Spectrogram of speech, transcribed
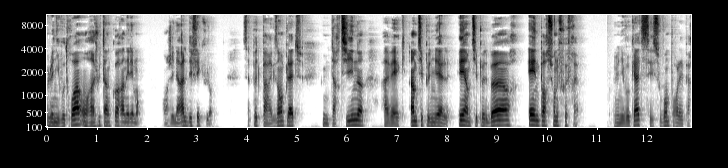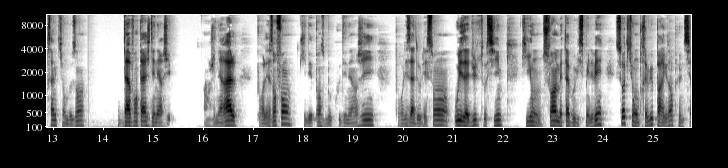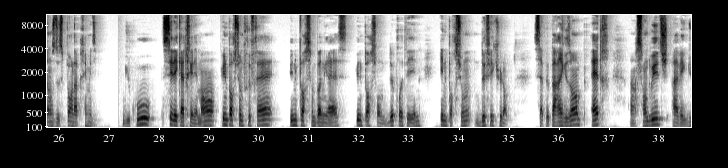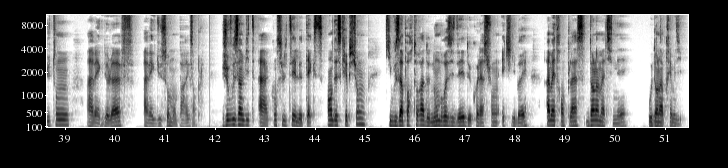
Le niveau 3, on rajoute encore un élément, en général des féculents. Ça peut par exemple être une tartine avec un petit peu de miel et un petit peu de beurre et une portion de fruits frais. Le niveau 4, c'est souvent pour les personnes qui ont besoin davantage d'énergie. En général, pour les enfants qui dépensent beaucoup d'énergie, pour les adolescents ou les adultes aussi qui ont soit un métabolisme élevé, soit qui ont prévu par exemple une séance de sport l'après-midi. Du coup, c'est les quatre éléments, une portion de fruits frais, une portion de bonne graisse, une portion de protéines et une portion de féculents. Ça peut par exemple être un sandwich avec du thon, avec de l'œuf, avec du saumon par exemple. Je vous invite à consulter le texte en description qui vous apportera de nombreuses idées de collations équilibrées à mettre en place dans la matinée ou dans l'après-midi.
